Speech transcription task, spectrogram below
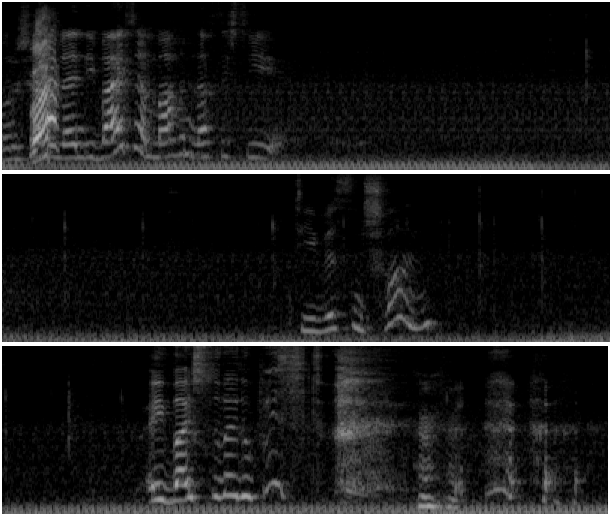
Und ich Was? wenn die weitermachen, dass ich die. Die wissen schon. Ey, weißt du, wer du bist?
